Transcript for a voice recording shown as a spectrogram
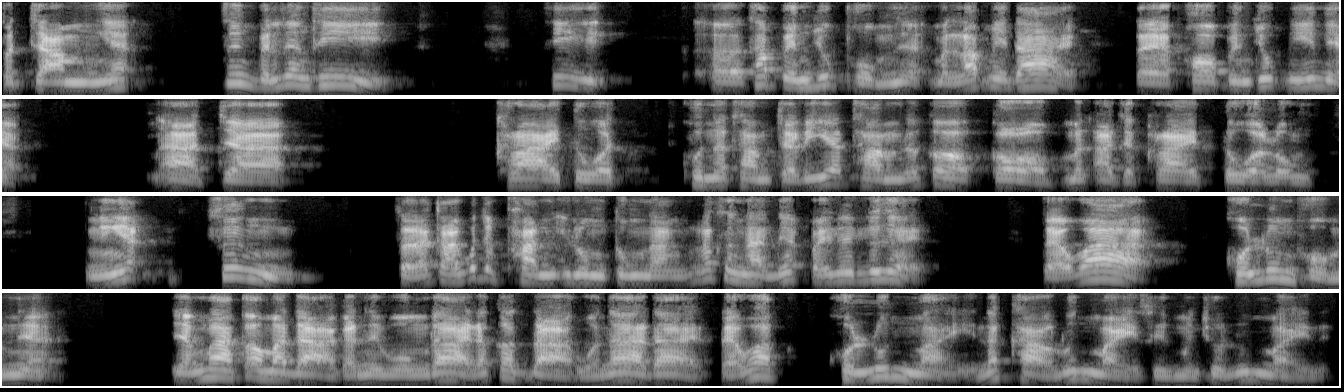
ประจำเงี้ย ซึ่งเป็นเรื่องที่ที่เอ่อถ้าเป็นยุคผมเนี่ยมันรับไม่ได้ แต่พอเป็นยุคนี้เนี่ย อาจจะคลายตัวคุณธรรมจริยธรรม แล้วก็กรอบมันอาจจะคลายตัวลงเนี้ย ซึ่งสถานการณ์ก็จะพันอีลงตุงนางลักษณะเนี้ยไปเรื่อยๆ แต่ว่าคนรุ่นผมเนี่ย อย่างมากก็เอามาด่ากันในวงได้ แล้วก็ด่าหัวหน้าได้ แต่ว่าคนรุ่นใหม่ นักข่าวรุ่นใหม่สื่อมวลชนรุ่นใหม่เนี่ย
